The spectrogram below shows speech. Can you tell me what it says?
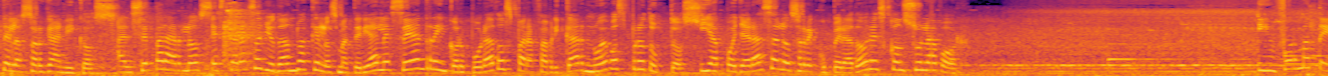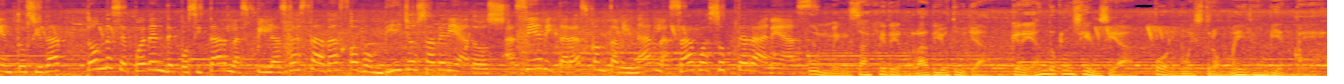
de los orgánicos. Al separarlos, estarás ayudando a que los materiales sean reincorporados para fabricar nuevos productos y apoyarás a los recuperadores con su labor. Infórmate en tu ciudad dónde se pueden depositar las pilas gastadas o bombillos averiados. Así evitarás contaminar las aguas subterráneas. Un mensaje de Radio Tuya, creando conciencia por nuestro medio ambiente.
